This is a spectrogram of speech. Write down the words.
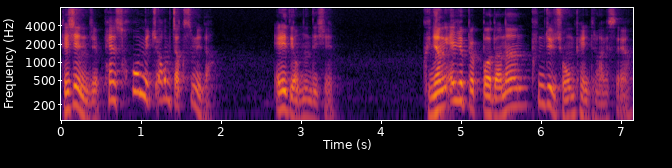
대신 이제 펜 소음이 조금 적습니다. LED 없는 대신. 그냥 L600보다는 품질이 좋은 펜이 들어가 있어요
